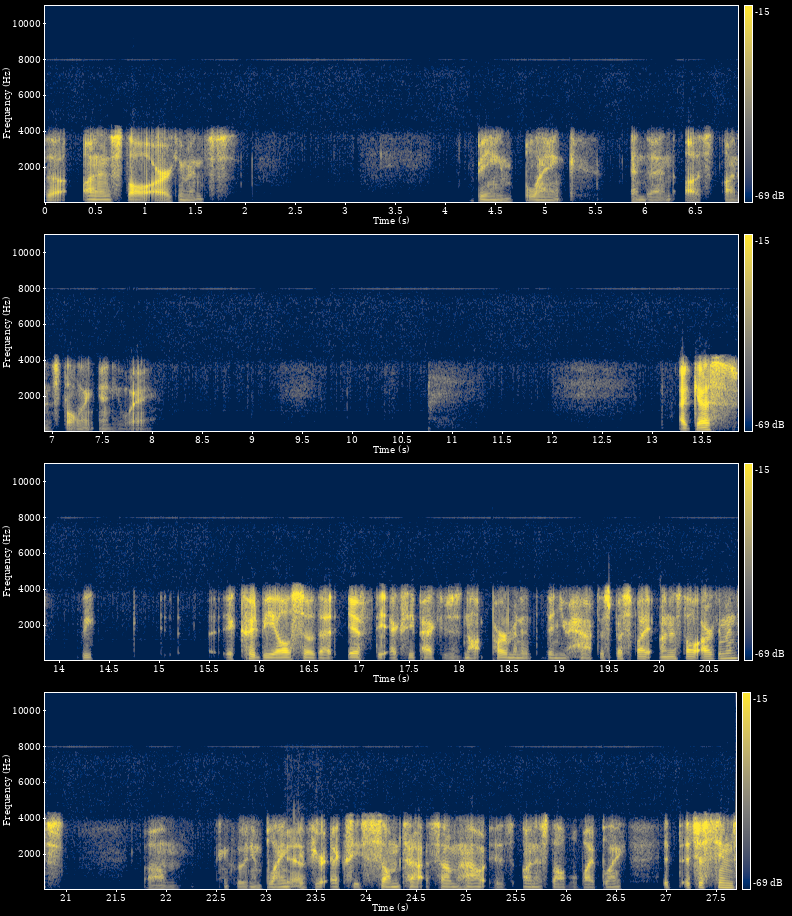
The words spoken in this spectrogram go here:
the uninstall arguments being blank and then us uninstalling anyway. I guess we it could be also that if the exe package is not permanent, then you have to specify uninstall arguments, um, including blank Yeah. if your exe someta- somehow is uninstallable by blank. It, it just seems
